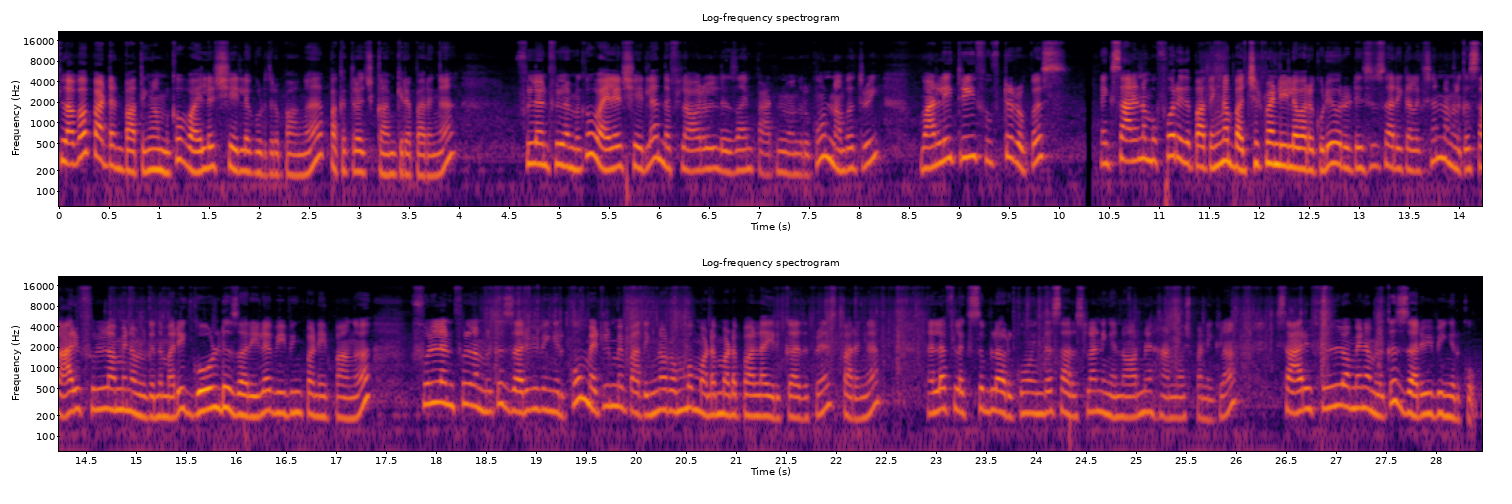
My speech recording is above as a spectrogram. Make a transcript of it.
ஃப்ளவர் பேட்டர்ன் பார்த்திங்கன்னா நமக்கு வயலட் ஷேடில் கொடுத்துருப்பாங்க. பக்கத்தில் வச்சு காமிக்கிற பாருங்கள் ஃபுல் அண்ட் ஃபுல் நமக்கு வயலட் ஷேடில் அந்த ஃப்ளாரல் டிசைன் பேட்டர்ன் வந்திருக்கும். Number three only three fifty rupees next saree number four இது பார்த்தீங்கன்னா பட்ஜெட் வண்டியில் வரக்கூடிய ஒரு டிஷ்யூ சாரீ கலெக்ஷன் நம்மளுக்கு சாரீ ஃபுல்லாமே நம்மளுக்கு இந்த மாதிரி கோல்டு சாரியில் வீவிங் பண்ணியிருப்பாங்க ஃபுல் அண்ட் ஃபுல் நம்மளுக்கு ஜரி வீவிங் இருக்கும். மெட்டலுமே பார்த்தீங்கன்னா ரொம்ப மொட மடப்பாலாம் இருக்காது ஃப்ரெண்ட்ஸ் பாருங்கள் நல்லா ஃப்ளெக்சிபிளாக இருக்கும். இந்த சாரீஸ்லாம் நீங்கள் நார்மல் ஹேண்ட் வாஷ் பண்ணிக்கலாம். சாரீ ஃபுல்லாமே நம்மளுக்கு ஜரி வீவிங் இருக்கும்.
